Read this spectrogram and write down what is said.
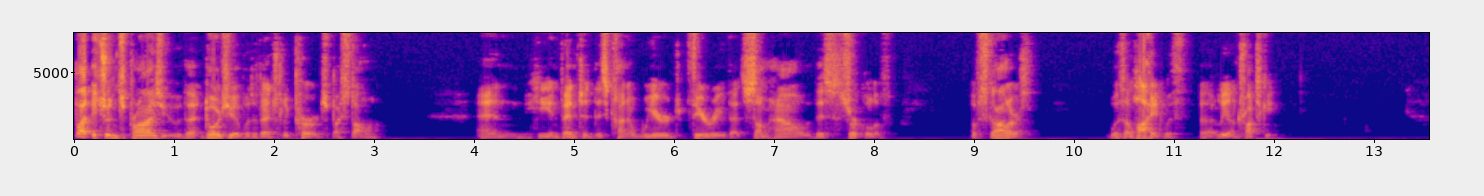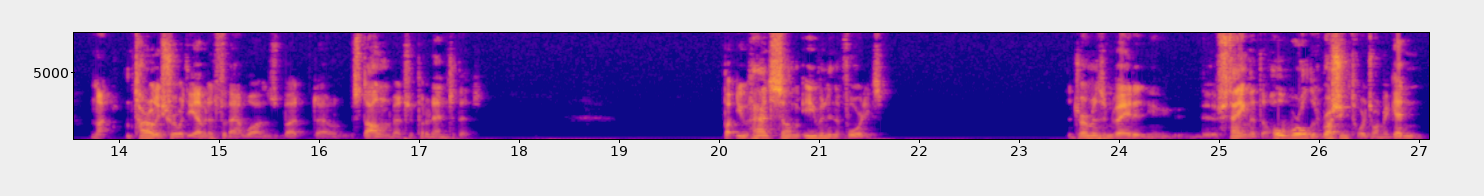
but it shouldn't surprise you that Dorjiev was eventually purged by Stalin. And he invented this kind of weird theory that somehow this circle of, of scholars was allied with uh, Leon Trotsky. I'm not entirely sure what the evidence for that was, but uh, Stalin eventually put an end to this. But you had some even in the 40s. The Germans invaded. They're saying that the whole world is rushing towards Armageddon.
